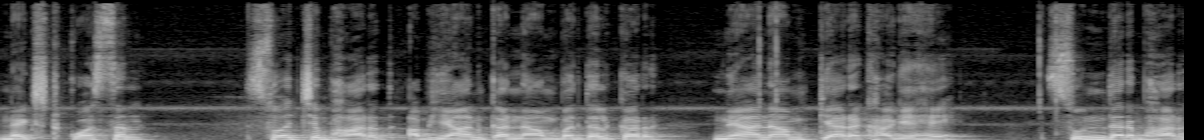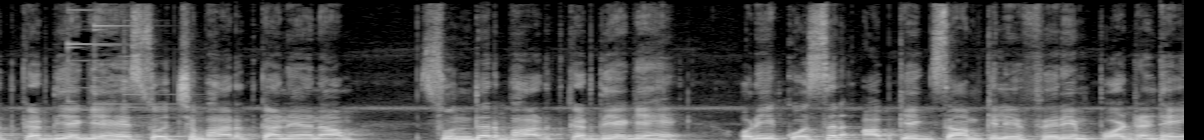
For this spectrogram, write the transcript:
नेक्स्ट क्वेश्चन स्वच्छ भारत अभियान का नाम बदलकर नया नाम क्या रखा गया है? सुंदर भारत कर दिया गया है, स्वच्छ भारत का नया नाम सुंदर भारत कर दिया गया है। और ये क्वेश्चन आपके एग्ज़ाम के लिए वेरी इंपॉर्टेंट है,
